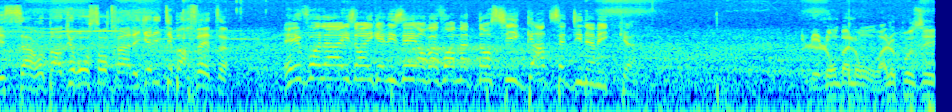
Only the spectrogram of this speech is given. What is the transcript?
Et ça repart du rond central, égalité parfaite. Et voilà, ils ont égalisé. On va voir maintenant s'ils gardent cette dynamique. Le long ballon à l'opposé.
